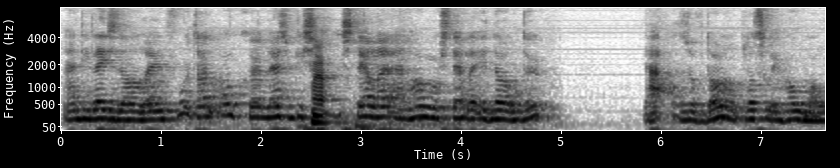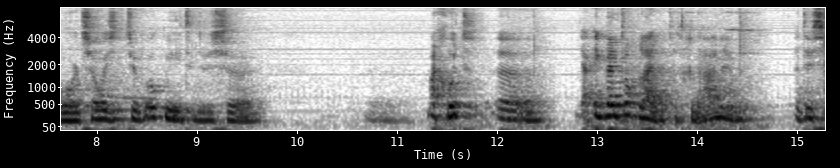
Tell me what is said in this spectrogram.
En die lezen dan alleen voortaan ook eh, lesbische Ja. stellen en homostellen in Donald Duck. Ja, alsof Donald plotseling homo wordt. Zo is het natuurlijk ook niet. Dus, eh, eh, maar goed, ja, ik ben toch blij dat we het gedaan hebben. Het is,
